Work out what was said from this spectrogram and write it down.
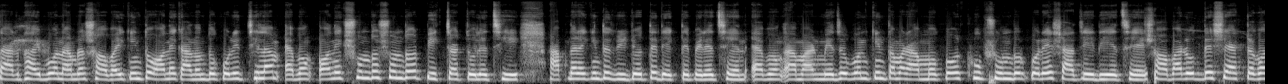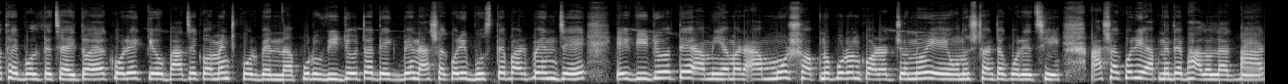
চার ভাই বোন আমরা সবাই কিন্তু অনেক আনন্দ করেছিলাম এবং অনেক সুন্দর সুন্দর পিকচার তুলেছি। আপনারা কিন্তু ভিডিওতে দেখতে পেরেছেন এবং আমার মেজ বোন কিন্তু আমার আম্মুকেও খুব সুন্দর করে সাজিয়ে দিয়েছে। সবার উদ্দেশ্যে একটা কথাই বলতে চাই, দয়া করে কেউ বাজে কমেন্ট করবেন না। পুরো ভিডিওটা দেখবেন, আশা করি বুঝতে পারবেন যে এই ভিডিওতে আমি আমার আম্মুর স্বপ্ন পূরণ করার জন্যই এই অনুষ্ঠানটা করেছি। আশা করি আপনাদের ভালো লাগবে। আর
